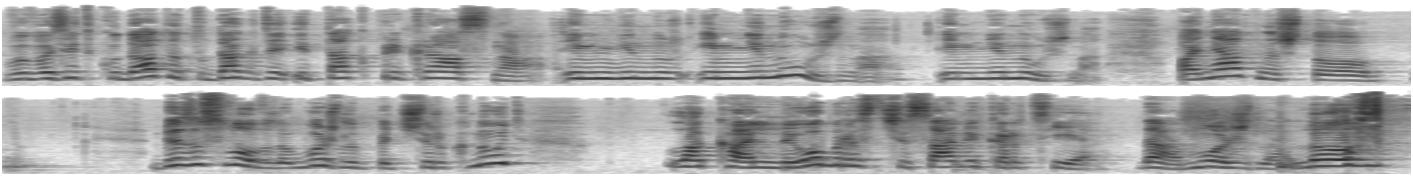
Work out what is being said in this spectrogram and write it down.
вывозить куда-то, туда, где и так прекрасно, им не, им не нужно, им не нужно. Понятно, что, безусловно, можно подчеркнуть локальный образ часами Кортье, да, можно, но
